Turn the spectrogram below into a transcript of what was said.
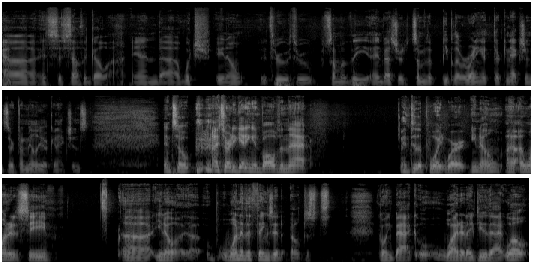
Okay. Uh, it's just south of Goa, and uh, which you know through through some of the investors, some of the people that were running it, their connections, their familiar connections, and so I started getting involved in that, and to the point where you know I, I wanted to see, uh, you know, uh, one of the things that I'll just going back, why did I do that? Well,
